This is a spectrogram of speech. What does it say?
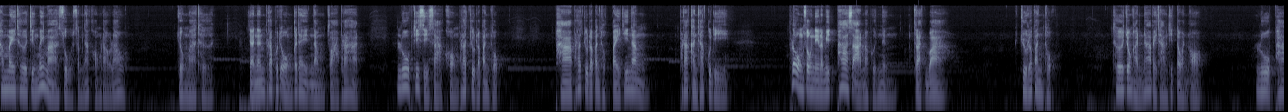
ทำไมเธอจึงไม่มาสู่สำนักของเราเล่า จงมาเถิด จากนั้นพระพุทธองค์ก็ได้นำฝ่าพระหัตถ์รูปที่ศีรษะของพระจุลปันทก พาพระจุลปันทกไปที่นั่ง พระคันธกุดี พระองค์ทรงเนรมิตผ้าสะอาดมาผืนหนึ่ง ตรัสว่า จุลปันทกเธอจงหันหน้าไปทางทิศตะวันออก รูปผ้า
